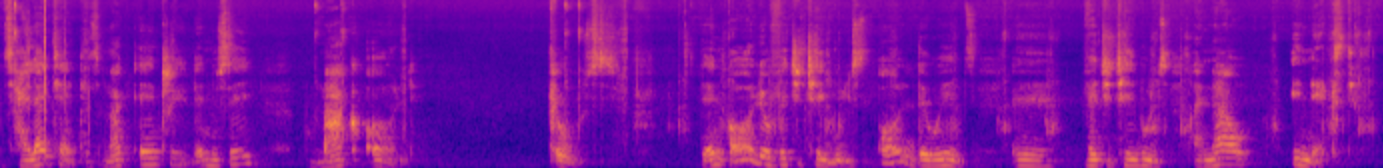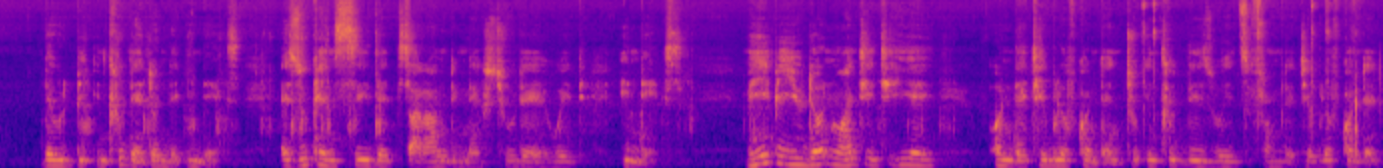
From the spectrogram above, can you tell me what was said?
It's highlighted, it's mark entry, then you say mark all, close. Then all your vegetables, all the words, uh, vegetables are now indexed. They will be included on the index. As you can see that surrounding next to the word index. Maybe you don't want it here on the table of content to include these words from the table of content.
